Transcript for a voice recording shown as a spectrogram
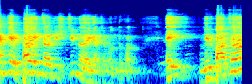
একেবারেই তারা নিশ্চিন্ন হয়ে গেছে বন্ধুগণ। এই নির্বাচন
